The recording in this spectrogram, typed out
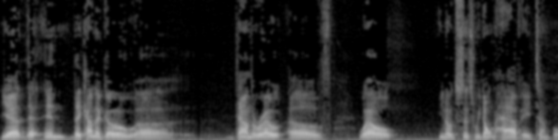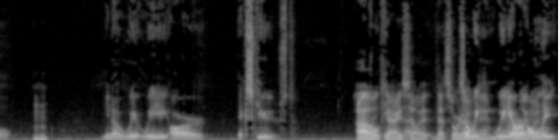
yeah, that, and they kind of go uh, down the road of, well, you know, since we don't have a temple, Mhm. you know, we we are excused. oh, okay, that. so that sort of So we we are only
